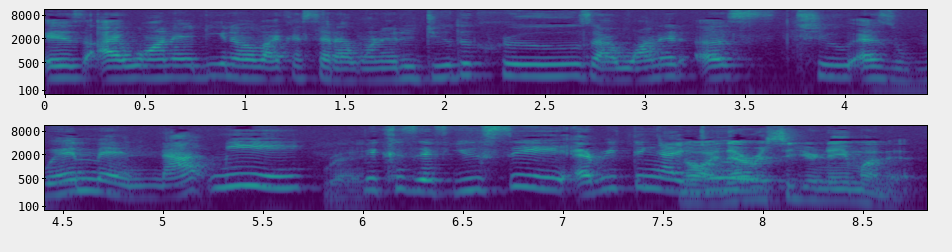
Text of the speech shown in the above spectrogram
Is I wanted, you know, like I said, I wanted to do the cruise. I wanted us to, as women, not me, Right. because if you see everything I no, do, No, I never see your name on it.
